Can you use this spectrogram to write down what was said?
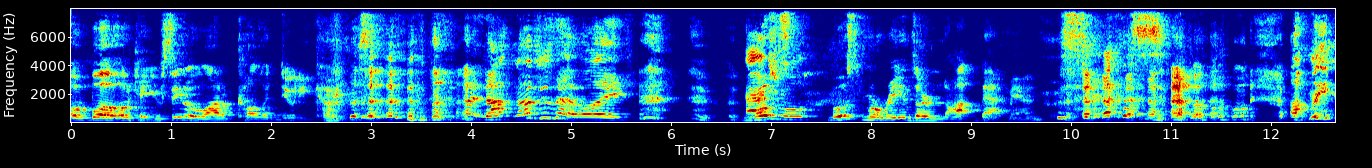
oh, well, okay, you've seen a lot of Call of Duty covers. not not just that, but like actual. most Marines are not Batman. so, I mean,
